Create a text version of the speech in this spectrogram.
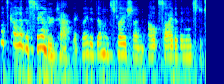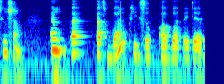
that's kind of a standard tactic, right? A demonstration outside of an institution. And that, that's one piece of, of what they did.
